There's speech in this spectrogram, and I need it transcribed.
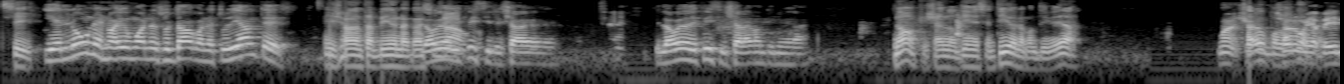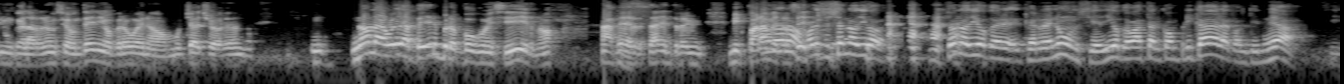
Sí, Y el lunes no hay un buen resultado con estudiantes. y ya van a estar pidiendo la cabeza. Lo veo no. difícil ya. eh, Lo veo difícil ya la continuidad. No, que ya no tiene sentido la continuidad. Bueno, yo, no voy a pedir nunca la renuncia de un técnico, pero bueno, muchachos, no, la voy a pedir, pero puedo coincidir, ¿no? A ver, está dentro de mis parámetros. no, no, por eso yo no digo, yo no digo que, que renuncie, digo que va a estar complicada la continuidad. Si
